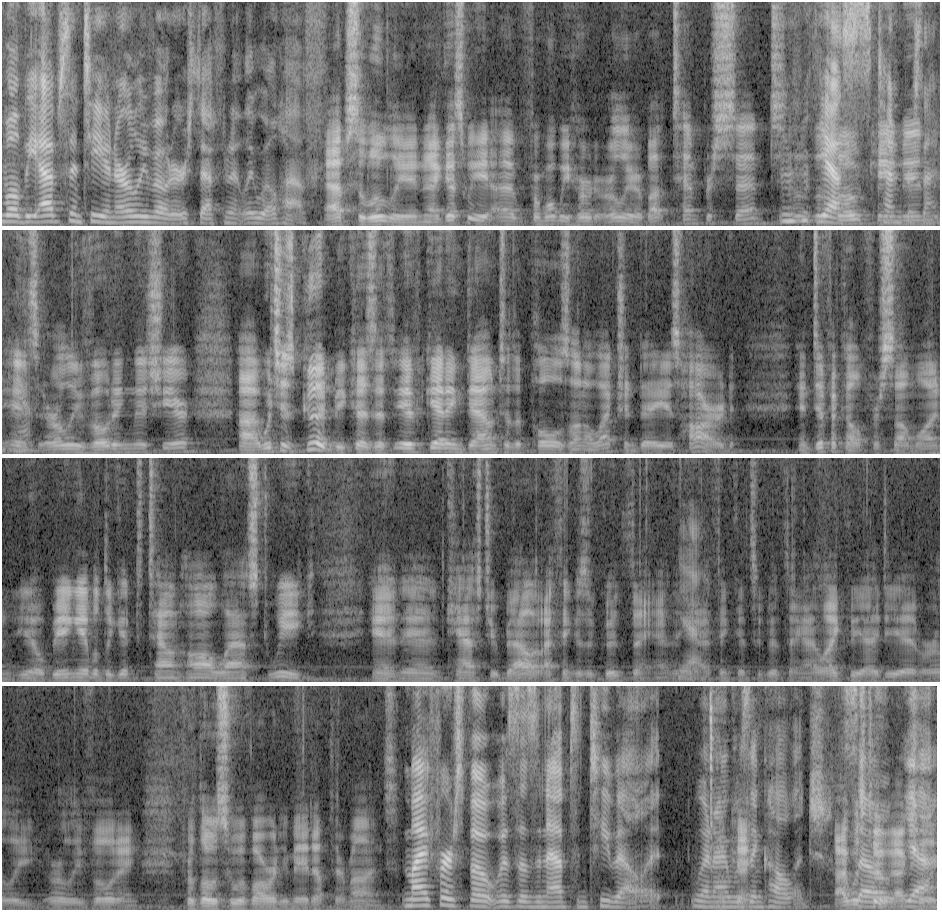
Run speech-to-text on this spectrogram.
Well, the absentee and early voters definitely will have. Absolutely, and I guess we, uh, from what we heard earlier, about ten percent of the Mm-hmm. Yes, vote came in 10%, yeah. as early voting this year, uh, which is good because if, if getting down to the polls on election day is hard and difficult for someone, you know, being able to get to town hall last week and, and cast your ballot, I think is a good thing. I think, Yeah. I think it's a good thing. I like the idea of early, early voting for those who have already made up their minds. My first vote was as an absentee ballot when I was in college. I was So, too, actually. Yeah,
